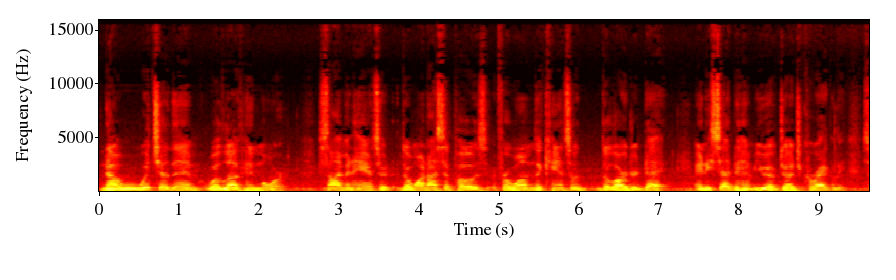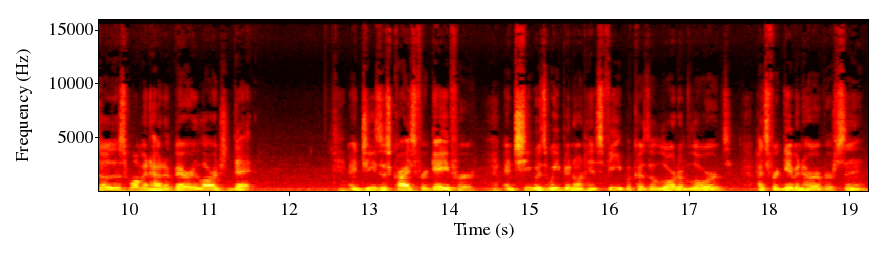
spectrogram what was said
Now, which of them will love him more? Simon answered, The one, I suppose, for whom the canceled the larger debt. And he said to him, You have judged correctly. So this woman had a very large debt. And Jesus Christ forgave her, and she was weeping on his feet because the Lord of Lords has forgiven her of her sin.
